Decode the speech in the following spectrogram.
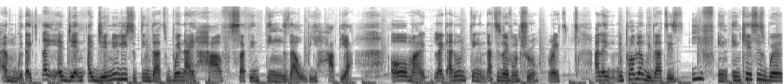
I'm good. Like, like I, gen- I genuinely used to think that when I have certain things, I will be happier. Oh my, like I don't think that is not even true, right? And like, the problem with that is if in in cases where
